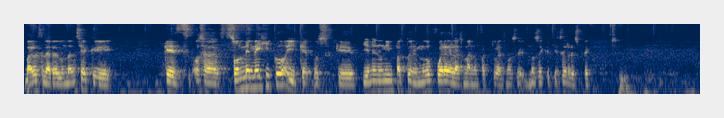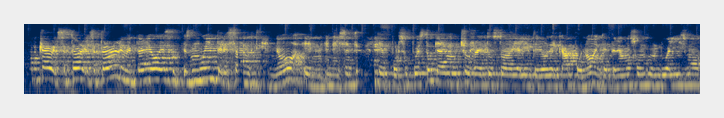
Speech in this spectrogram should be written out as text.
vale la redundancia, que, que o sea, son de México y que pues que tienen un impacto en el mundo fuera de las manufacturas, no sé, no sé qué piensas al respecto. Sí. Claro, el sector, el sector alimentario es, es muy interesante, ¿no? En, en, el sentido de que, por supuesto, que hay muchos retos todavía al interior del campo, ¿no? En que tenemos un, un dualismo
